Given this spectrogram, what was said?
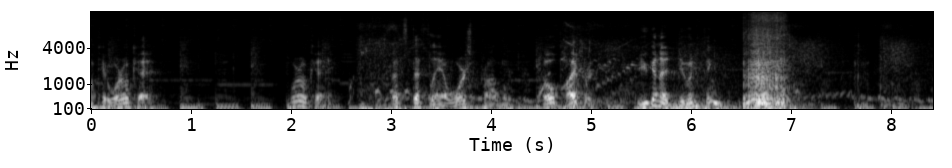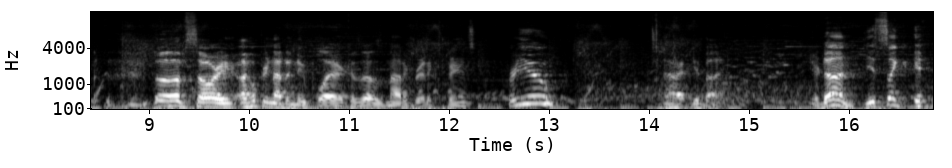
Okay, we're okay. We're okay. That's definitely a worse problem. Oh, Piper. Are you gonna do anything? Oh, I'm sorry. I hope you're not a new player, because that was not a great experience. For you! Alright, goodbye. You're done. It's like, if,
